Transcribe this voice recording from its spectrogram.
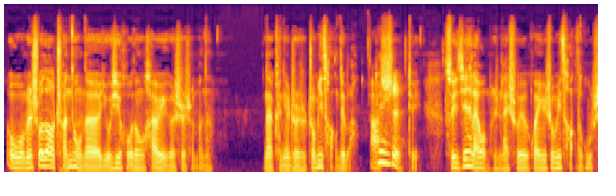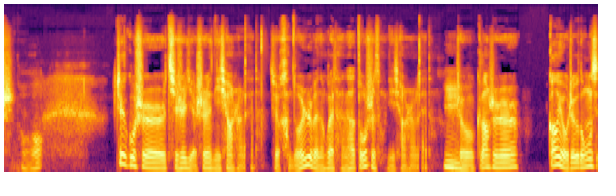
我们说到传统的游戏活动，还有一个是什么呢？那肯定就是捉迷藏，对吧？啊是对所以接下来我们来说一个关于捉迷藏的故事。哦这个故事其实也是泥像上来的，就很多日本的怪谈它都是从泥像上来的。嗯就当时刚有这个东西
